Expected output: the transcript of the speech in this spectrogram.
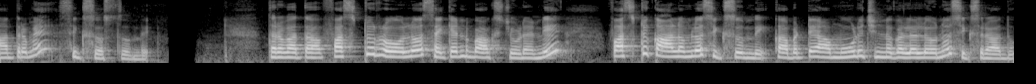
మాత్రమే సిక్స్ వస్తుంది. తర్వాత ఫస్ట్ రోలో సెకండ్ బాక్స్ చూడండి. ఫస్ట్ కాలంలో సిక్స్ ఉంది. కాబట్టి ఆ మూడు చిన్న గళ్ళలోనూ సిక్స్ రాదు.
